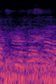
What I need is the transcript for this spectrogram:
more to your plane.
